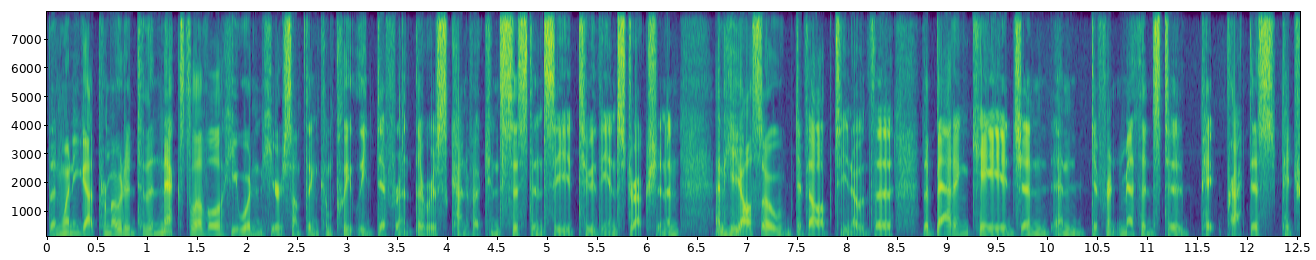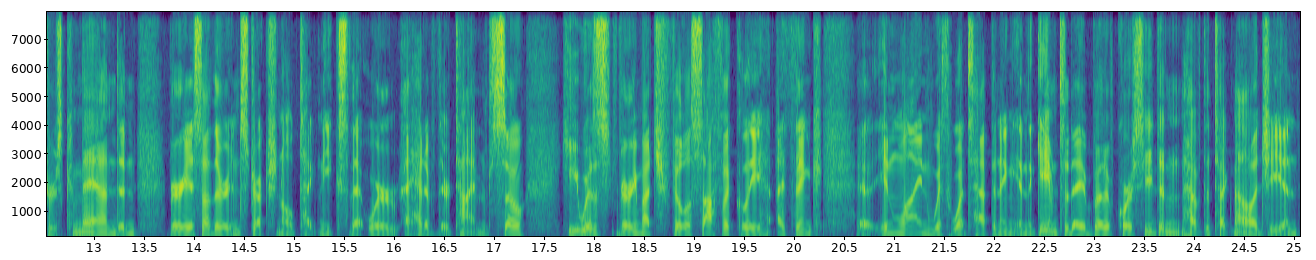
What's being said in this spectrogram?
then when he got promoted to the next level, he wouldn't hear something completely different. There was kind of a consistency to the instruction. And and he also developed, you know, the the batting cage and and different methods to p- practice pitcher's command and various other instructional techniques that were ahead of their time. So he was very much philosophically, I think, uh, in line with what's happening in the game today, but of course he didn't have the technology. And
